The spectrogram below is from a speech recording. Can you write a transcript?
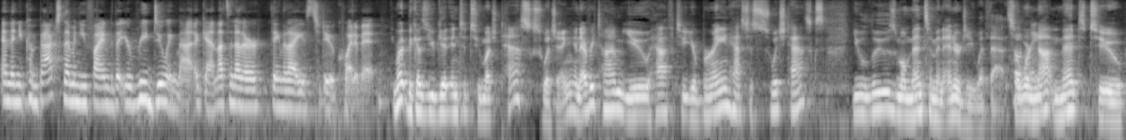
and then you come back to them and you find that you're redoing that again. That's another thing that I used to do quite a bit. Right, because you get into too much task switching, and every time you have to, your brain has to switch tasks, you lose momentum and energy with that. So we're not meant to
